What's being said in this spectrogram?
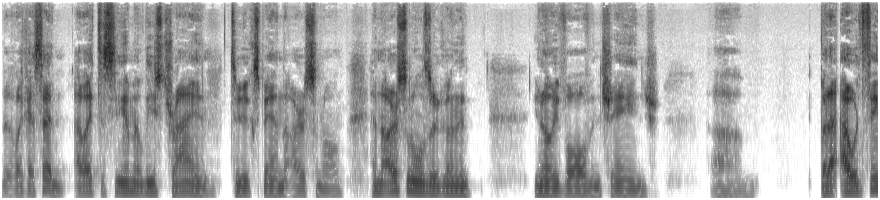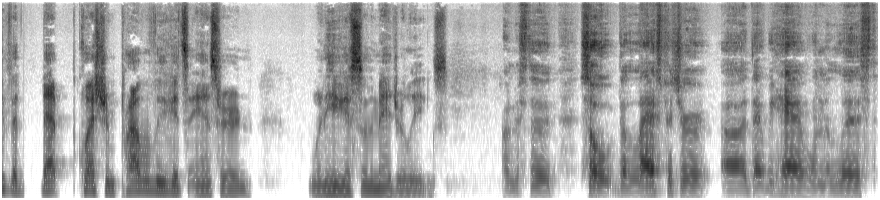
like I said, I like to see him at least trying to expand the arsenal. And the arsenals are going to, you know, evolve and change. Um, but I would think that that question probably gets answered when he gets to the major leagues. Understood. So the last picture uh, that we have on the list,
